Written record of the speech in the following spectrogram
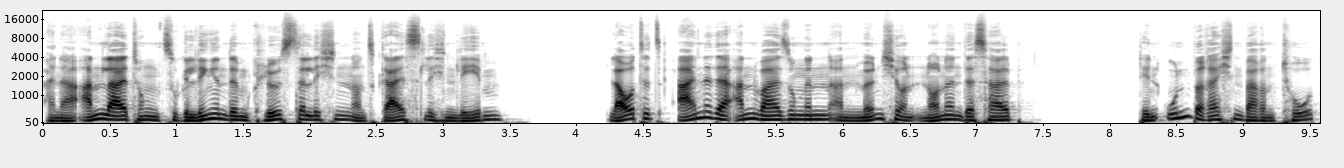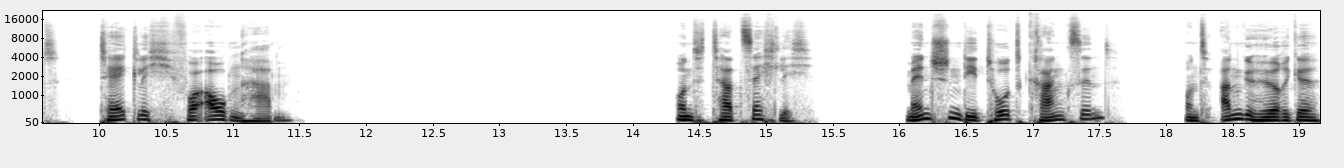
einer Anleitung zu gelingendem klösterlichen und geistlichen Leben, lautet eine der Anweisungen an Mönche und Nonnen deshalb, den unberechenbaren Tod täglich vor Augen haben. Und tatsächlich, Menschen, die todkrank sind und Angehörige,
